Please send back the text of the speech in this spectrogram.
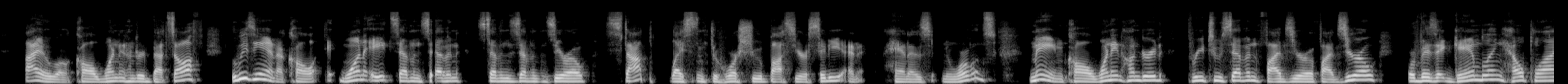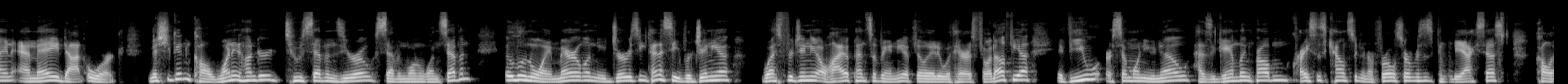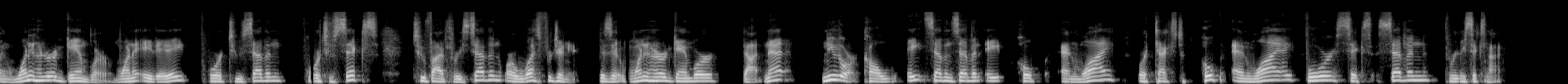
800 9 with it. Iowa, call 1 800 bets off. Louisiana, call 1 877 770 STOP, licensed through Horseshoe, Bossier City, and Harrah's New Orleans. Maine, call 1 800 327 5050 or visit gamblinghelplinema.org. Michigan, call 1 800 270 7117. Illinois, Maryland, New Jersey, Tennessee, Virginia, West Virginia, Ohio, Pennsylvania, affiliated with Harrah's Philadelphia. If you or someone you know has a gambling problem, crisis counseling and referral services can be accessed calling 1 800 Gambler, 1 888 427 426 2537, or West Virginia. Visit 1 800 Gambler.net. New York, call 877-8-HOPE-NY or text HOPE NY 467 369.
